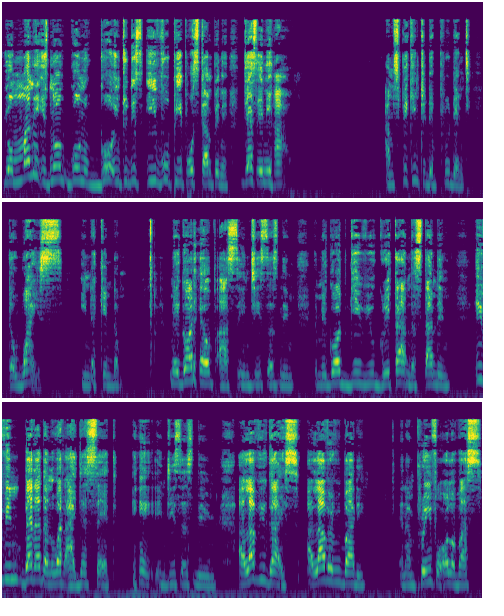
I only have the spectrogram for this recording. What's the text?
your money is not going to go into this evil people's company just anyhow. I'm speaking to the prudent, the wise in the kingdom. May God help us in Jesus' name. And may God give you greater understanding, even better than what I just said. in Jesus' name. I love you guys. I love everybody. And I'm praying for all of us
